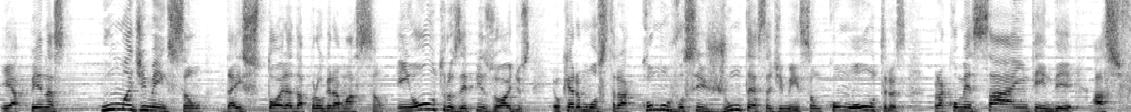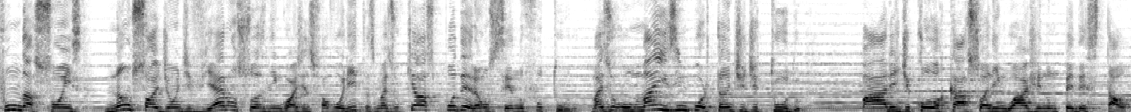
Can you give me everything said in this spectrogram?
é apenas uma dimensão da história da programação. Em outros episódios, eu quero mostrar como você junta essa dimensão com outras para começar a entender as fundações não só de onde vieram suas linguagens favoritas, mas o que elas poderão ser no futuro. Mas o mais importante de tudo, Pare de colocar sua linguagem num pedestal.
